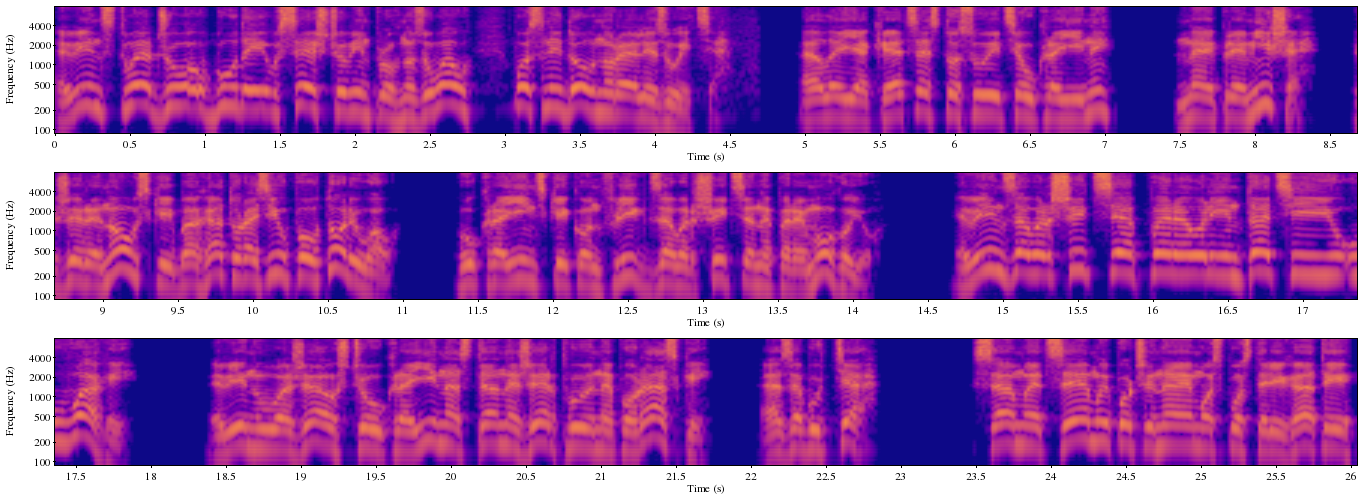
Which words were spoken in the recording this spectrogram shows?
Він стверджував, буде і все, що він прогнозував, послідовно реалізується. Але яке це стосується України? Найпряміше, Жириновський багато разів повторював український конфлікт завершиться не перемогою, він завершиться переорієнтацією уваги. Він вважав, що Україна стане жертвою не поразки, а забуття. Саме це ми починаємо спостерігати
